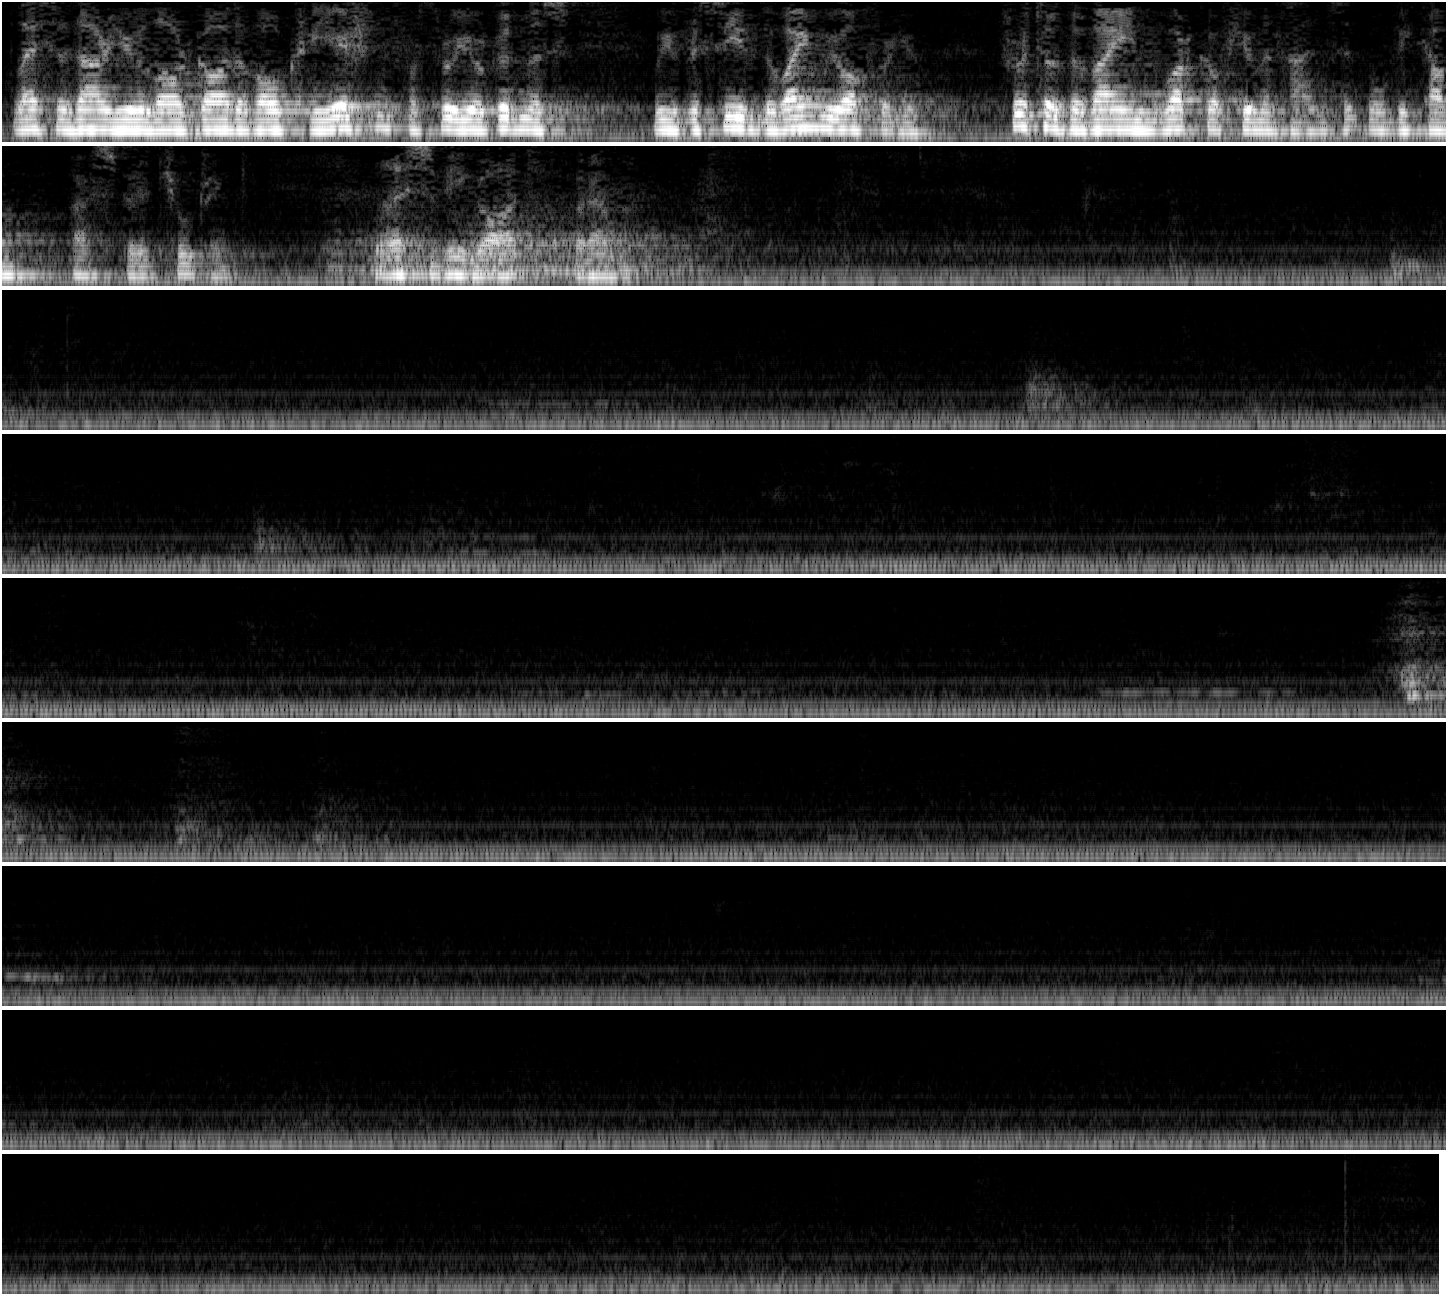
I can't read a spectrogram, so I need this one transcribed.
Blessed are you, Lord God of all creation, for through your goodness we've received the wine we offer you, fruit of the vine, work of human hands. It will become our spiritual drink. Blessed be God forever.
